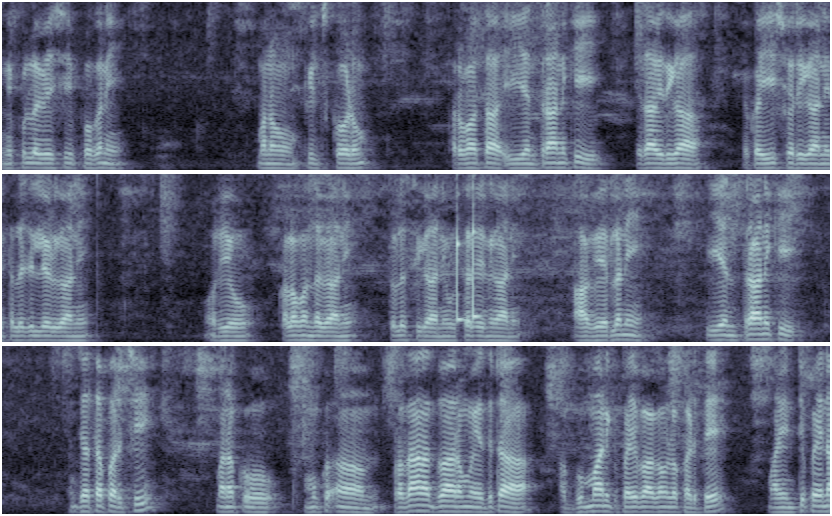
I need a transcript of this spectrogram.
నిప్పుల్లో వేసి పొగని మనం పీల్చుకోవడం తర్వాత ఈ యంత్రానికి యథావిధిగా ఒక ఈశ్వరి కానీ తెల్లజిల్లేడు కానీ మరియు కలబంద కానీ తులసి కానీ ఉత్తరేణి కానీ ఆ వేర్లని ఈ యంత్రానికి జతపరిచి మనకు ముఖ ప్రధాన ద్వారం ఎదుట ఆ గుమ్మానికి పై భాగంలో కడితే మన ఇంటిపైన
